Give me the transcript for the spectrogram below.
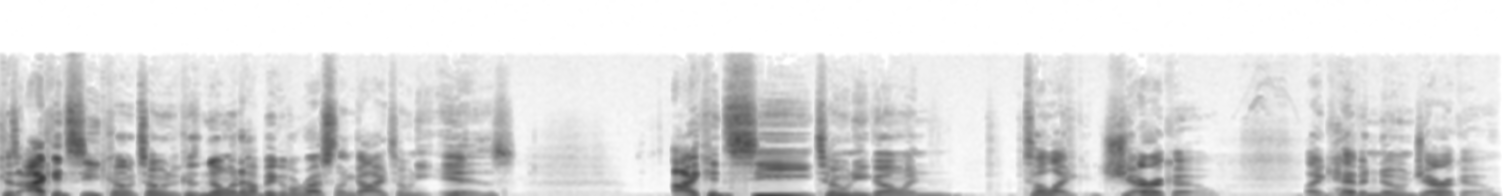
Because I could see Tony, because knowing how big of a wrestling guy Tony is, I could see Tony going to like Jericho, like having known Jericho,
